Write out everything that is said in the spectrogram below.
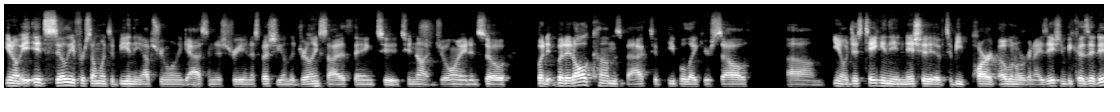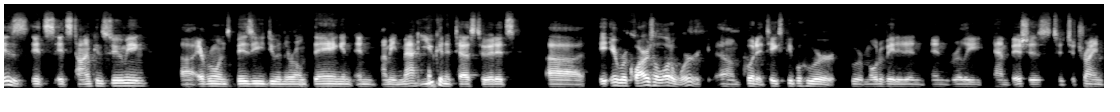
you know it, it's silly for someone to be in the upstream oil and gas industry, and especially on the drilling side of thing, to to not join. And so but it, but it all comes back to people like yourself um, you know just taking the initiative to be part of an organization because it is it's it's time consuming uh, everyone's busy doing their own thing and and i mean matt you can attest to it it's uh, it, it, requires a lot of work um, but it takes people who are who are motivated and, and really ambitious to to try and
